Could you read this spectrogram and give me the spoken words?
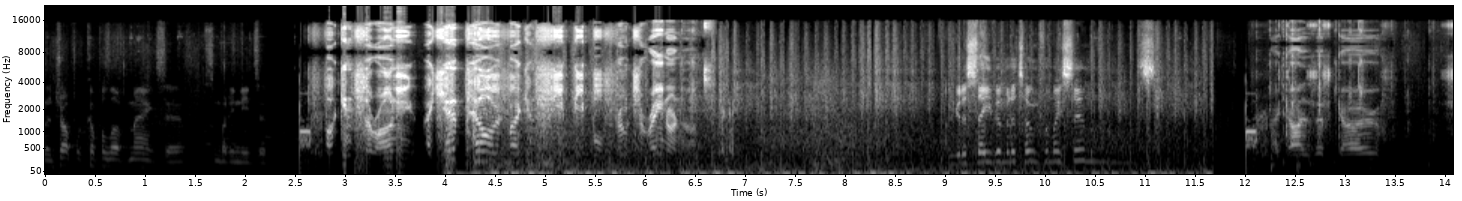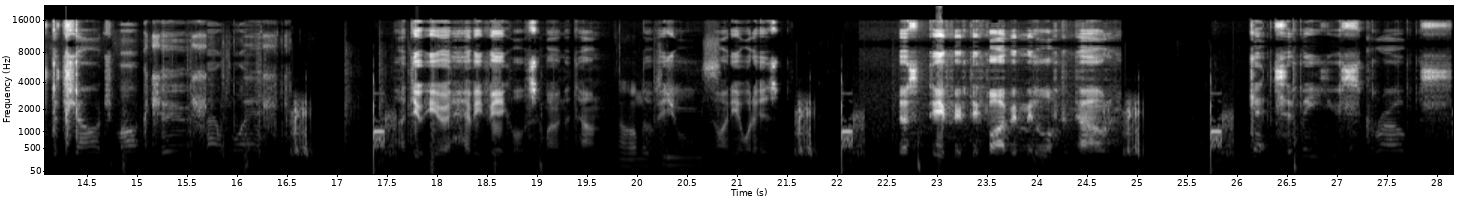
Gonna drop a couple of mags here. Somebody needs it. Fucking Sarani, I can't tell if I can see people through terrain or not. I'm gonna save him and atone for my sins! Right guys, let's go. It's the charge Mark 2, southwest. I do hear a heavy vehicle somewhere in the town. Armor, No visual, please. no idea what it is. There's a T-55 in middle of the town. Get to me, you scrubs.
